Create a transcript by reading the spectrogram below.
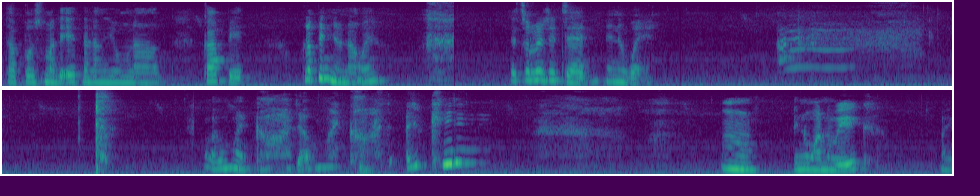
tapos maliit na lang yung nagkapit, klapin nyo na, eh. It's already dead anyway. Oh my god, oh my god, are you kidding me? Mm, in one week, my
